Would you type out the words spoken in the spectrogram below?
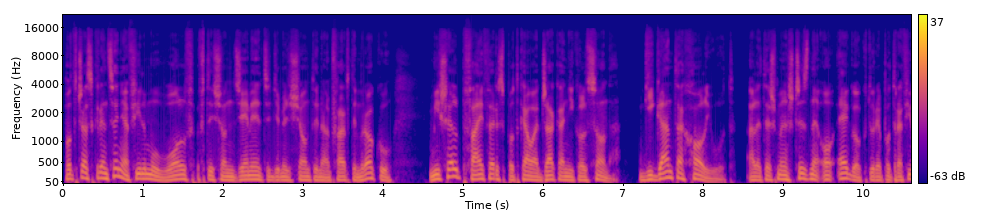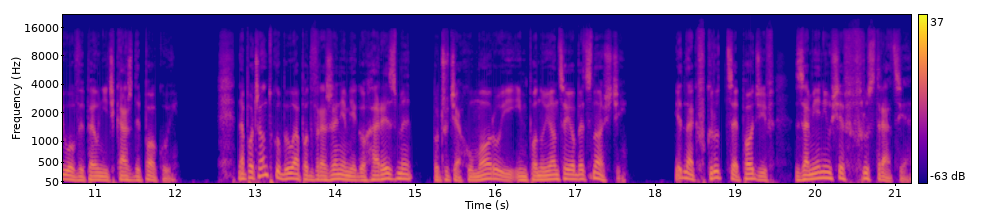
Podczas kręcenia filmu Wolf w 1994 roku Michelle Pfeiffer spotkała Jacka Nicholsona, giganta Hollywood, ale też mężczyznę o ego, które potrafiło wypełnić każdy pokój. Na początku była pod wrażeniem jego charyzmy, poczucia humoru i imponującej obecności. Jednak wkrótce podziw zamienił się w frustrację.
